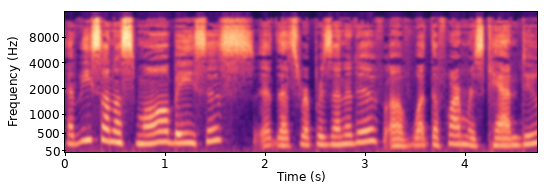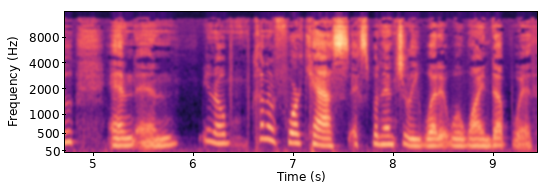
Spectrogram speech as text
at least on a small basis uh, that's representative of what the farmers can do and, and, you know, kind of forecast exponentially what it will wind up with.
